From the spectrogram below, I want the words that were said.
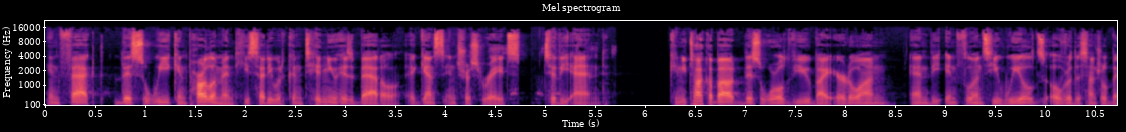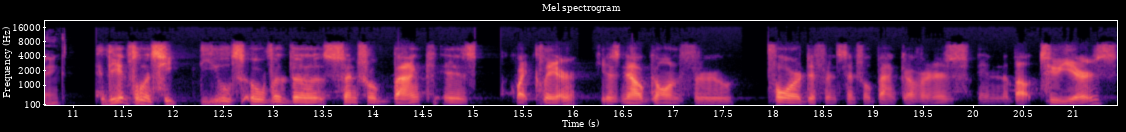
In fact, this week in Parliament, he said he would continue his battle against interest rates to the end. Can you talk about this worldview by Erdogan and the influence he wields over the central bank? The influence he wields over the central bank is quite clear. He has now gone through four different central bank governors in about two years.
